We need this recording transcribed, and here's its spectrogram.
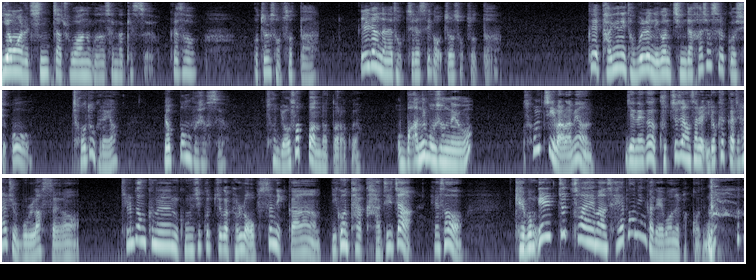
이 영화를 진짜 좋아하는구나 생각했어요. 그래서 어쩔 수 없었다. 1년 내내 덕질했으니까 어쩔 수 없었다. 그게 당연히 더블유는 이건 짐작하셨을 것이고 저도 그래요. 몇 번 보셨어요? 전 여섯 번 봤더라고요. 어, 많이 보셨네요? 솔직히 말하면 얘네가 굿즈 장사를 이렇게까지 할 줄 몰랐어요. 슬램덩크는 공식 굿즈가 별로 없으니까 이건 다 가지자 해서 개봉 1주 차에만 3번인가 4번을 봤거든요.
